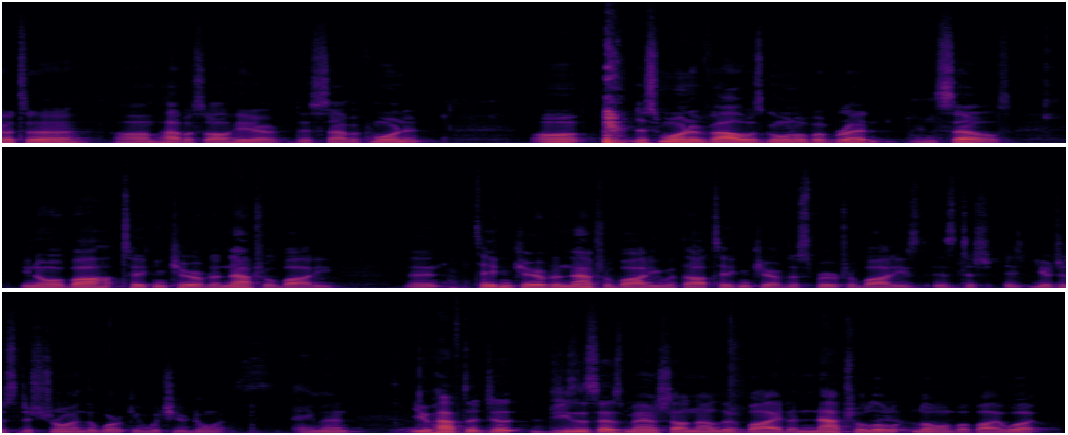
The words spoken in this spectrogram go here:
good to um, have us all here this Sabbath morning. Um, this morning, Val was going over bread and cells, you know, about taking care of the natural body. And taking care of the natural body without taking care of the spiritual body is, is, dis- is you're just destroying the work in which you're doing. Amen. You have to, ju- Jesus says, man shall not live by the natural alone, but by what?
